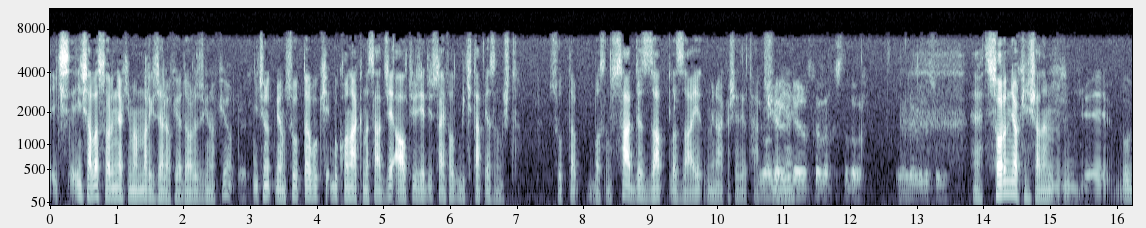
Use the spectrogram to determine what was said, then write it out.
İkisi- İnşallah sorun yok. İmamlar güzel okuyor. Doğru düzgün okuyor. Evet. Hiç unutmuyorum. Suud'da bu, bu konu hakkında sadece 600-700 sayfalık bir kitap yazılmıştı. Suud'da basılmış. Sadece zatla zayı münakaşa ediyor, tartışıyor. Arkasında da var. İmam de söylüyor. Evet. Sorun yok inşallah. Ee, bu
